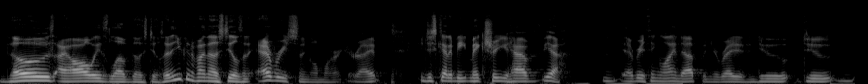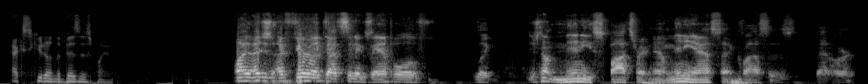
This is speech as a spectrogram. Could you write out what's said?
Those I always love those deals, and you can find those deals in every single market, right? You just got to be make sure you have yeah everything lined up and you're ready to do do execute on the business plan. Well, I just I feel like that's an example of like there's not many spots right now, many asset classes that aren't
